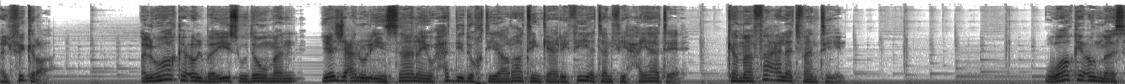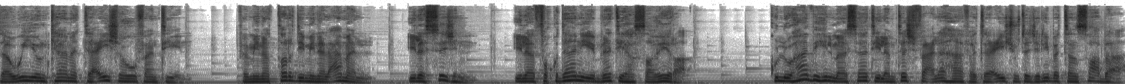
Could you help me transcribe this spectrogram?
الفكرة الواقع البئيس دوما يجعل الإنسان يحدد اختيارات كارثية في حياته كما فعلت فانتين. واقع مأساوي كانت تعيشه فانتين فمن الطرد من العمل إلى السجن إلى فقدان ابنتها الصغيرة كل هذه المأساة لم تشفع لها فتعيش تجربة صعبة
